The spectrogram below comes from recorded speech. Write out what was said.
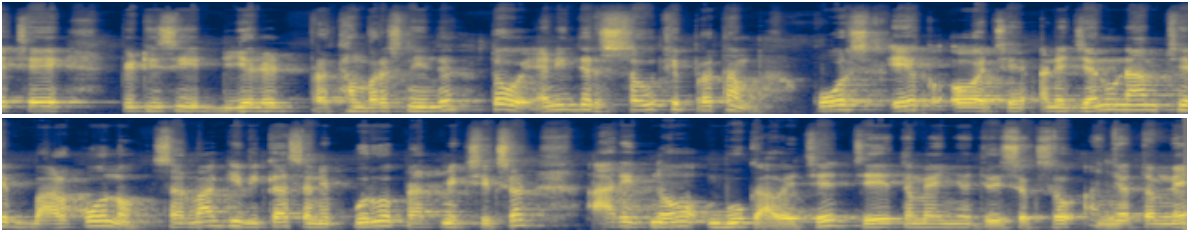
એ છે પીટીસી ડીએલએડ પ્રથમ વર્ષની અંદર. તો એની અંદર સૌથી પ્રથમ કોર્સ એક અ છે અને જેનું નામ છે બાળકોનો સર્વાંગી વિકાસ અને પૂર્વ પ્રાથમિક શિક્ષણ, આ રીતનો બુક આવે છે જે તમે અહીંયા જોઈ શકશો. અહીંયા તમને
